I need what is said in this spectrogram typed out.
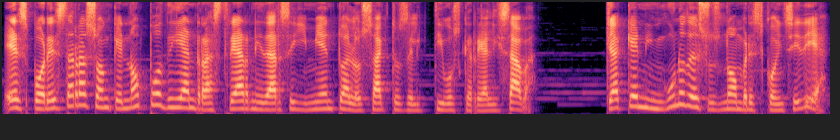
Es por esta razón que no podían rastrear ni dar seguimiento a los actos delictivos que realizaba ya que ninguno de sus nombres coincidía.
